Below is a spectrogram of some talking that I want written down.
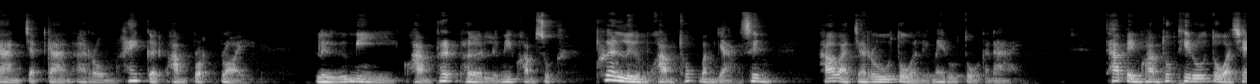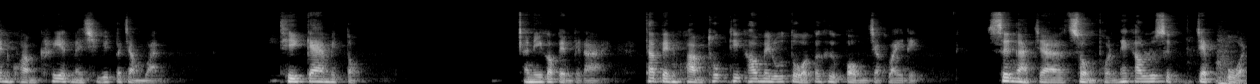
การจัดการอารมณ์ ให้เกิดความปลดปล่อย หรือมีความเพลิดเพลินหรือมีความสุข เพื่อลืมความทุกข์บางอย่าง ซึ่งเขาอาจจะรู้ตัวหรือไม่รู้ตัวก็ได้ ถ้าเป็นความทุกข์ที่รู้ตัว เช่น ความเครียดในชีวิตประจำวัน ที่แก้ไม่ตก อันนี้ก็เป็นไปได้ ถ้าเป็นความทุกข์ที่เขาไม่รู้ตัวก็คือปมจากวัยเด็ก ซึ่งอาจจะส่งผลให้เขารู้สึกเจ็บปวด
